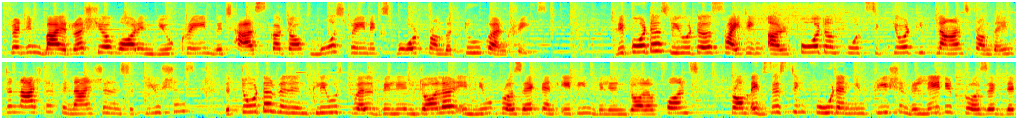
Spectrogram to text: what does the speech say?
threatened by Russia war in Ukraine which has cut off most grain export from the two countries. Reporters Reuters citing a report on food security plans from the international financial institutions, the total will include $12 billion in new projects and $18 billion funds from existing food and nutrition related projects that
